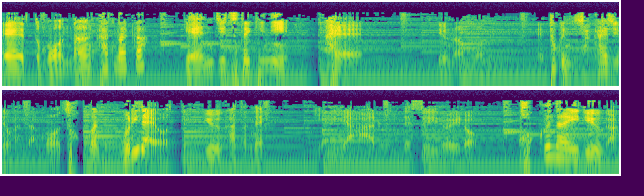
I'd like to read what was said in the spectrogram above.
えー、っと、もうなかなか現実的に、えー、っていうのはもうね、特に社会人の方はもうそこまで無理だよっていう方ね、いやいや、あるんです、いろいろ。国内留学、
